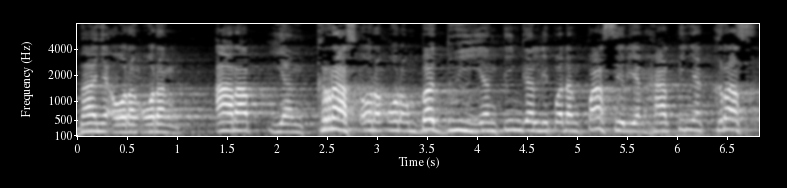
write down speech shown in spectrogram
banyak orang-orang Arab yang keras, orang-orang Badui yang tinggal di padang pasir yang hatinya keras,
